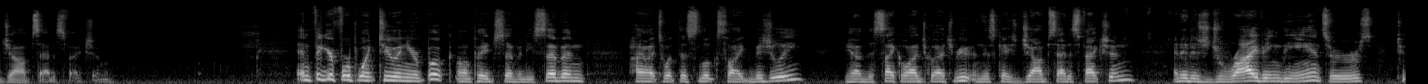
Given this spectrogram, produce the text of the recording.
job satisfaction. And figure 4.2 in your book on page 77 highlights what this looks like visually. You have the psychological attribute, in this case, job satisfaction, and it is driving the answers to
